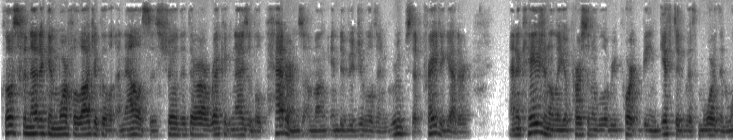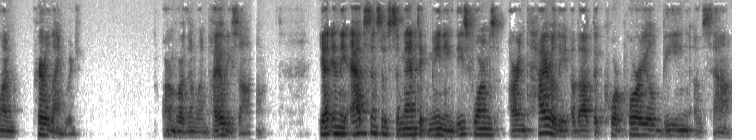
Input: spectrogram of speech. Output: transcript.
Close phonetic and morphological analysis show that there are recognizable patterns among individuals and groups that pray together, and occasionally a person will report being gifted with more than one prayer language, or more than one peyote song. Yet, in the absence of semantic meaning, these forms are entirely about the corporeal being of sound.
